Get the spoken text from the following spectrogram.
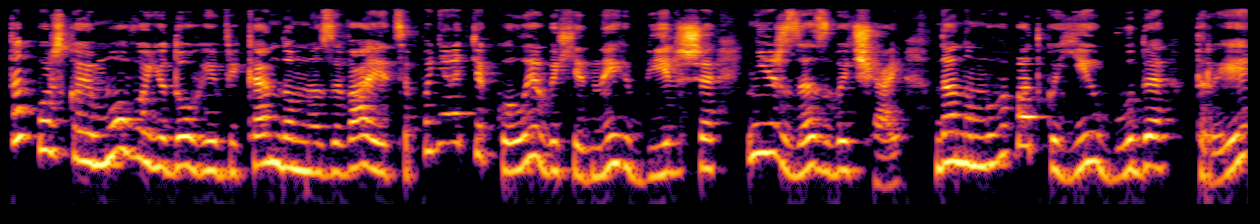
Так польською мовою довгим вікендом називається поняття, коли вихідних більше, ніж зазвичай. В даному випадку їх буде 3-2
